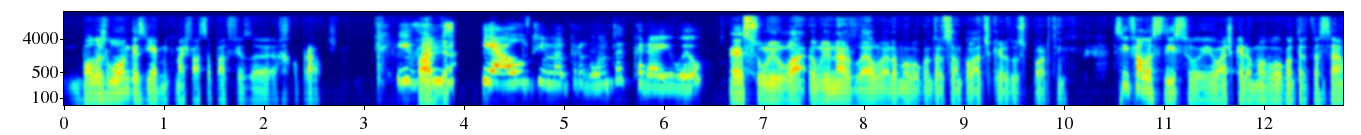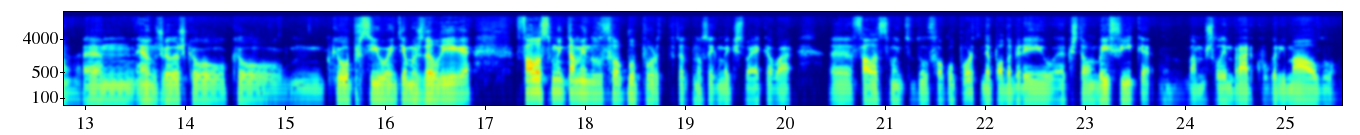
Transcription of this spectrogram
bolas longas e é muito mais fácil para a defesa recuperá-las. E vamos Olha, aqui à última pergunta, creio eu. É se o Leonardo Lelo era uma boa contratação para o lado esquerdo do Sporting. Sim, fala-se disso. Eu acho que era uma boa contratação. Um, é um dos jogadores que eu, que, eu, que eu aprecio em termos da liga. Fala-se muito também do Futebol Porto, portanto não sei como é que isto vai acabar. Uh, Fala-se muito do Futebol Porto, ainda pode haver aí a questão Benfica. Vamos lembrar que o Grimaldo uh,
